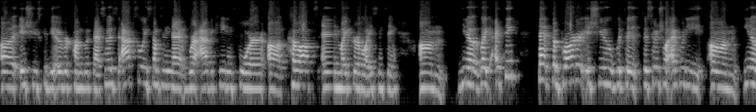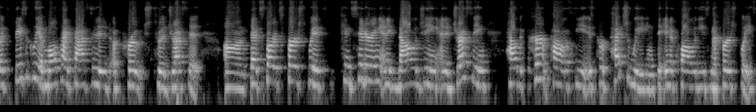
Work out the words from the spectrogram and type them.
uh, issues could be overcome with that. So it's absolutely something that we're advocating for uh, co-ops and micro licensing. Um, you know, like I think that the broader issue with the, the social equity, um, you know, it's basically a multifaceted approach to address it um, that starts first with considering and acknowledging and addressing how the current policy is perpetuating the inequalities in the first place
